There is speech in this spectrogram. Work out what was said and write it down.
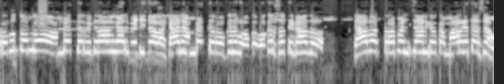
ప్రభుత్వంలో అంబేద్కర్ విగ్రహం గారు పెట్టించారు. కానీ అంబేద్కర్ ఒకరు ఒక- ఒకరి సొత్తి కాదు. యావత్ ప్రపంచానికి ఒక మార్గదర్శనం.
